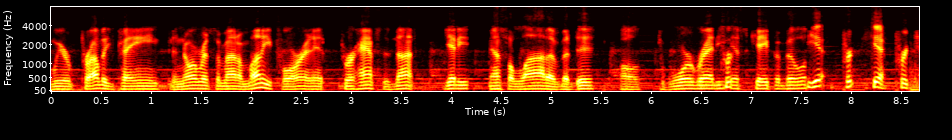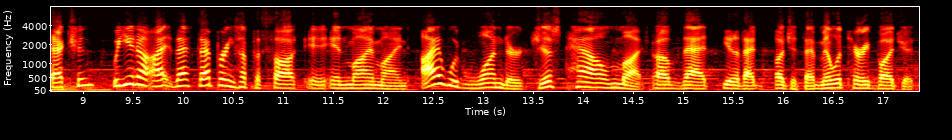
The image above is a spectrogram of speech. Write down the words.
we're probably paying an enormous amount of money for, and it perhaps is not getting us a lot of additional war readiness Pro- capability. Yeah, pr- yeah, protection. Well, you know, I, that that brings up a thought in, in, my mind. I would wonder just how much of that, you know, that budget, that military budget,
